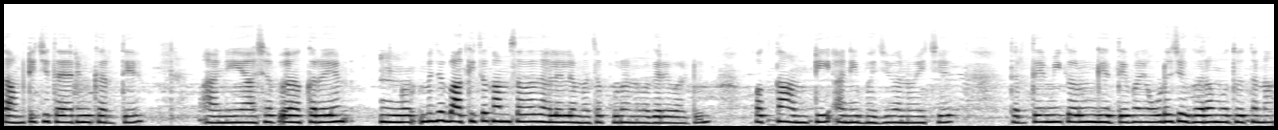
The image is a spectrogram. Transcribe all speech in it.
तर आमटीची तयारी मी करते. आणि अशा प्रकारे म्हणजे बाकीचं काम सगळं झालेलं आहे माझं पुरण वगैरे वाटून. फक्त आमटी आणि भजी बनवायची आहेत. तर ते मी करून घेते पण एवढं जे गरम होत होतं ना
